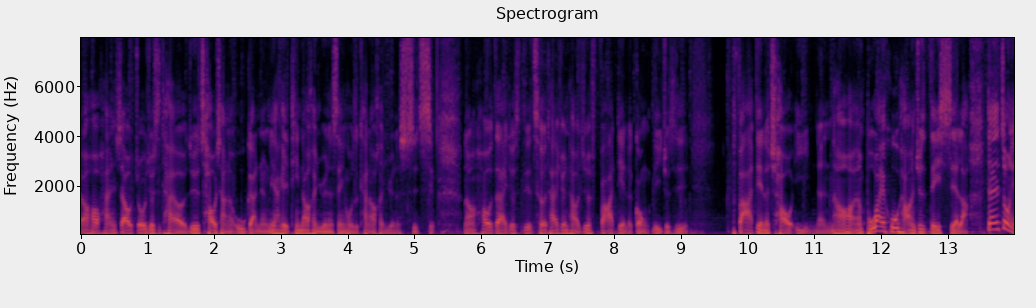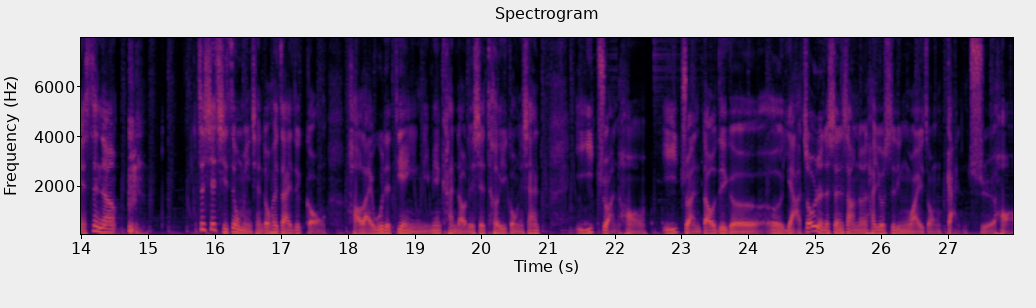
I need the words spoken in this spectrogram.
然后韩孝周就是他有就是超强的五感能力，他可以听到很远的声音，或是看到很远的事情，然后再就是这个车太鉉，他有就是发电的功力，就是发电的超异能，然后好像不外乎好像就是这些啦，但是重点是呢。这些其实我们以前都会在这种好莱坞的电影里面看到的一些特异功能，现在移转哈，移转到这个呃亚洲人的身上呢，它又是另外一种感觉哈。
